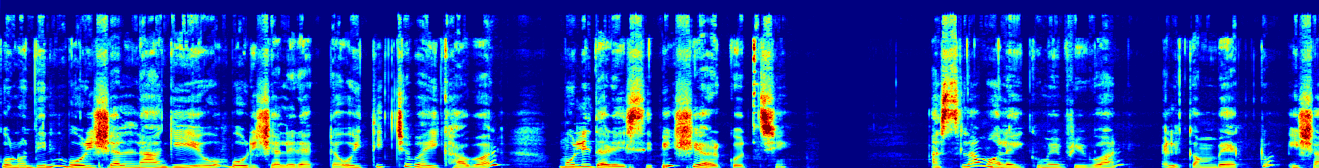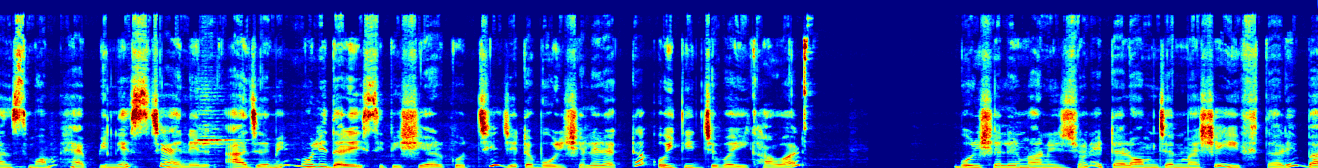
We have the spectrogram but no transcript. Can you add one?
কোনো দিন বরিশাল না গিয়েও বরিশালের একটা ঐতিহ্যবাহী খাবার মলিদা রেসিপি শেয়ার করছি। আসসালামু আলাইকুম everyone welcome back to Ishan's mom happiness channel আজ আমি মলিদা রেসিপি শেয়ার করছি, যেটা বরিশালের একটা ঐতিহ্যবাহী খাবার। বরিশালের মানুষজন এটা রমজান মাসে ইফতারে বা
